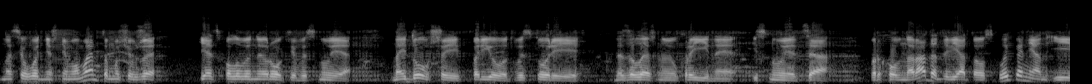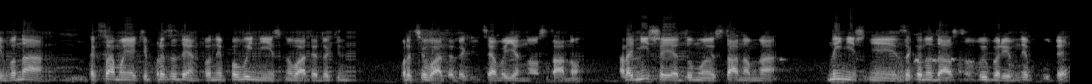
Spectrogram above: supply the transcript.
на сьогоднішній момент, тому що вже 5,5 років існує найдовший період в історії незалежної України. Існує ця Верховна Рада 9-го скликання, і вона, так само як і президент, вони повинні існувати до кін... працювати до кінця воєнного стану. Раніше, я думаю, станом на нинішнє законодавство виборів не буде.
